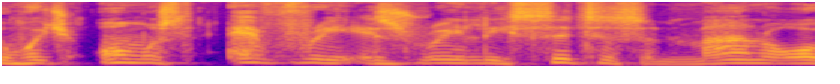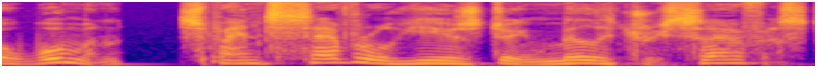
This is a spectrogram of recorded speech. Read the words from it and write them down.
in which almost every Israeli citizen, man or woman, spent several years doing military service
